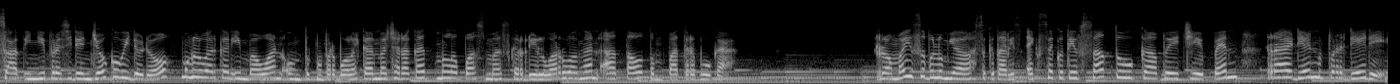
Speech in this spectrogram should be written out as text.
Saat ini Presiden Joko Widodo mengeluarkan imbauan untuk memperbolehkan masyarakat melepas masker di luar ruangan atau tempat terbuka. Ramai sebelumnya, Sekretaris Eksekutif 1 KPC PEN Raden Perdede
